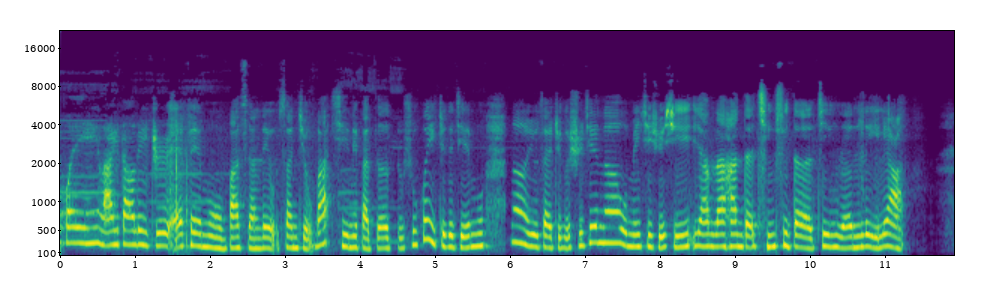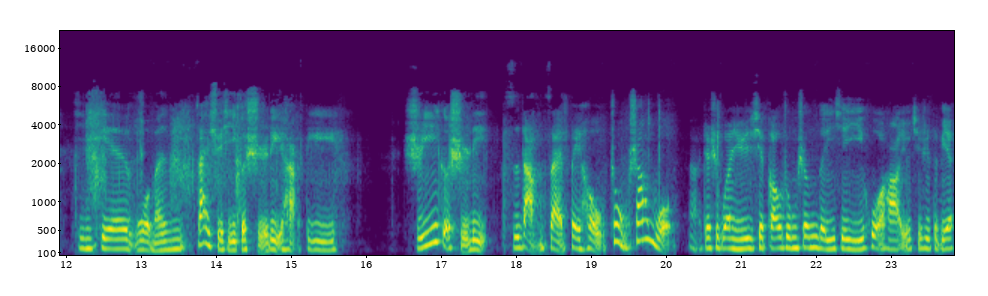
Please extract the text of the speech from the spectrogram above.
欢迎来到荔枝 FM 八三六三九八吸引力法则读书会这个节目。那又在这个时间呢，我们一起学习亚伯拉罕的情绪的惊人力量。今天我们再学习一个实例哈，第十一个实例。死党在背后重伤我啊！这是关于一些高中生的一些疑惑哈，尤其是特别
